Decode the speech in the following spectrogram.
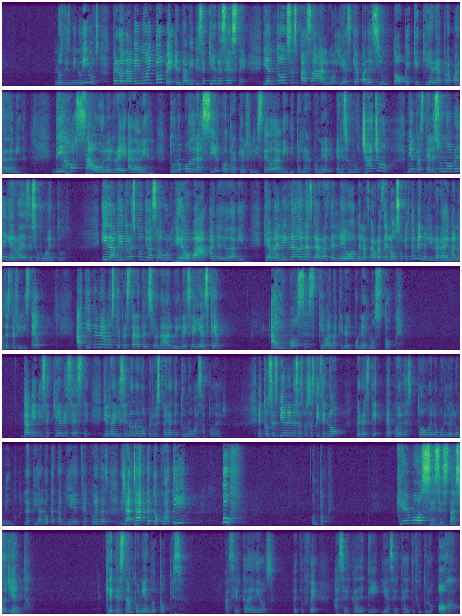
nos disminuimos. Pero David no hay tope. En David dice, ¿quién es este? Y entonces pasa algo y es que aparece un tope que quiere atrapar a David. Dijo Saúl, el rey, a David, tú no podrás ir contra aquel filisteo David y pelear con él. Eres un muchacho, mientras que él es un hombre de guerra desde su juventud. Y David respondió a Saúl, Jehová, añadió David, que me ha librado de las garras del león, de las garras del oso, él también me librará de manos de este filisteo. Aquí tenemos que prestar atención a algo, iglesia, y es que hay voces que van a querer ponernos tope. David dice, ¿quién es este? Y el rey dice, no, no, no, pero espérate, tú no vas a poder. Entonces vienen esas voces que dicen, no, pero es que, ¿te acuerdas? Tu abuela murió de lo mismo. La tía loca también, ¿te acuerdas? Ya, ya, te tocó a ti. ¡Puf! Un tope. ¿Qué voces estás oyendo que te están poniendo topes? Acerca de Dios, de tu fe, acerca de ti y acerca de tu futuro. Ojo,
